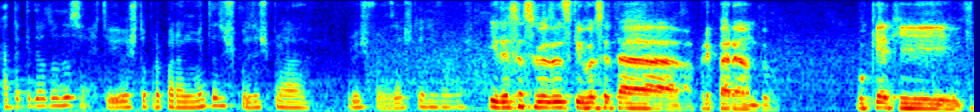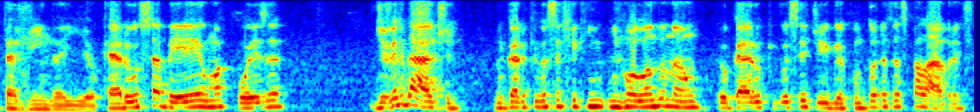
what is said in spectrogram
até que deu tudo certo. E eu estou preparando muitas coisas para os fãs. Acho que eles vão gostar. E dessas coisas que você está preparando, o que é que, que tá vindo aí? Eu quero saber uma coisa de verdade. Não quero que você fique enrolando, não. Eu quero que você diga com todas as palavras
